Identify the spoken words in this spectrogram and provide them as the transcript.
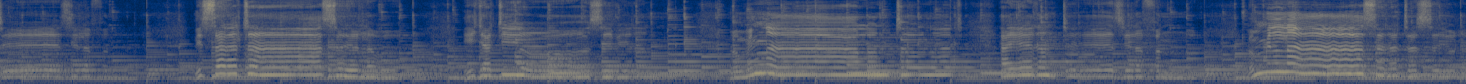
tezi lafa. Ni sarata selawa. Ijati o sebira lontanat ayedan tezi lafa. Sarata seyula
